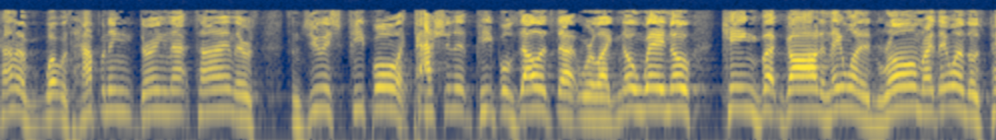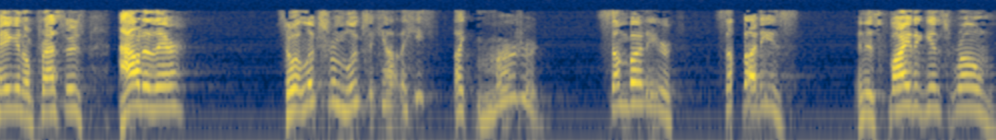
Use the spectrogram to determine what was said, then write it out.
kind of what was happening during that time. There was some Jewish people, like passionate people, zealots that were like, no way, no king but God, and they wanted Rome, right? They wanted those pagan oppressors out of there. So it looks from Luke's account that he's like murdered somebody or somebody's in his fight against Rome.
